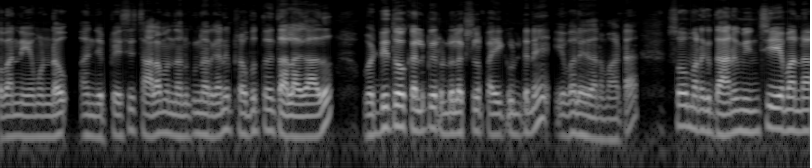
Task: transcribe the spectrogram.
అవన్నీ ఏముండవు అని చెప్పేసి చాలామంది అనుకున్నారు కానీ ప్రభుత్వం అయితే అలా కాదు. వడ్డీతో కలిపి రెండు లక్షల పైకి ఉంటేనే ఇవ్వలేదన్నమాట సో మనకు దాని మించి ఏమన్నా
